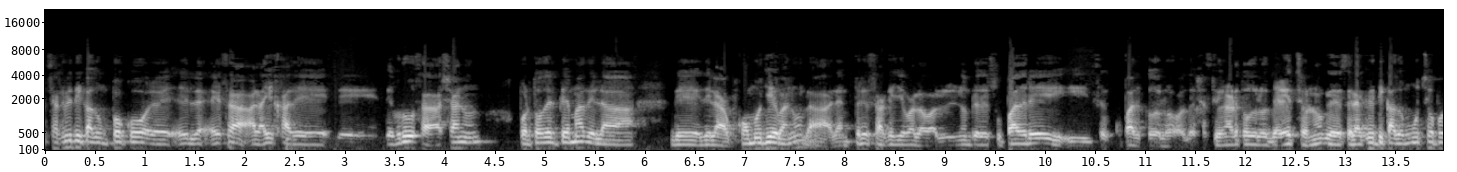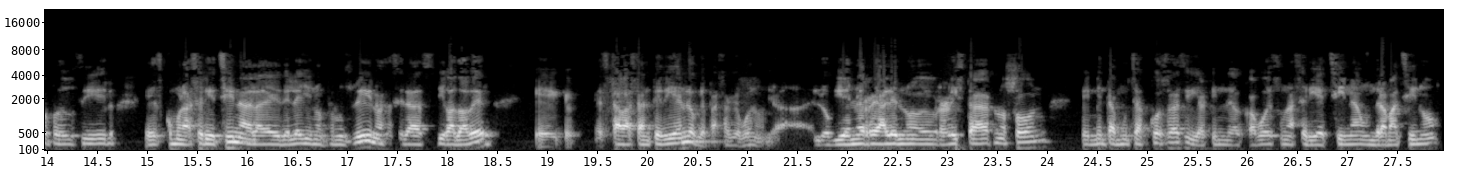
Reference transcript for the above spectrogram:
se ha criticado un poco el, esa, a la hija de, de, de Bruce, a Shannon, por todo el tema de la de, de la cómo lleva ¿no? la, la empresa que lleva lo, el nombre de su padre y, y, se ocupa de todo lo, de gestionar todos los derechos no que se le ha criticado mucho por producir es como la serie china la de, de Legend of Bruce Lee no sé si la has llegado a ver eh, que está bastante bien lo que pasa que bueno ya los guiones reales no realistas no son se inventan muchas cosas y al fin y al cabo es una serie china un drama chino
